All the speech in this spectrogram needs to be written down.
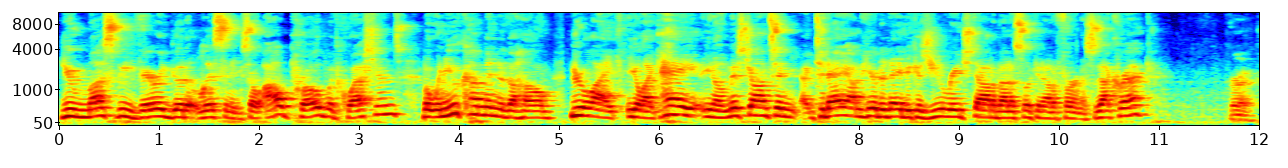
you must be very good at listening. So I'll probe with questions, but when you come into the home, you're like, you're like, hey, you know, Miss Johnson, today I'm here today because you reached out about us looking at a furnace. Is that correct? Correct.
